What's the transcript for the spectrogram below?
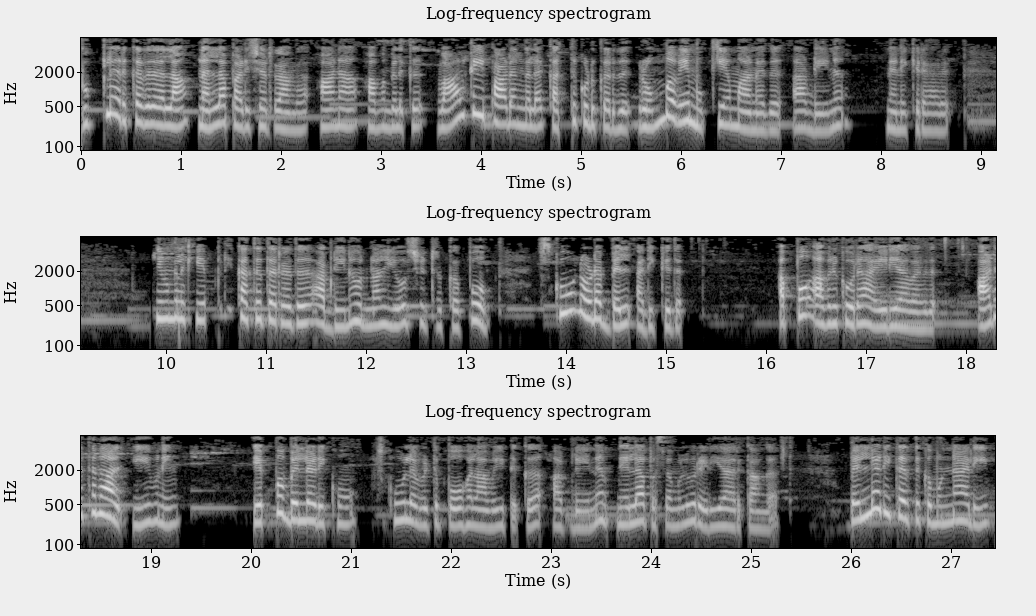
புக்கில் இருக்கிறதெல்லாம் நல்லா படிச்சிடுறாங்க. ஆனால் அவங்களுக்கு வாழ்க்கை பாடங்களை கற்றுக் கொடுக்கறது ரொம்பவே முக்கியமானது அப்படின்னு நினைக்கிறாரு. இவங்களுக்கு எப்படி கற்றுத்தர்றது அப்படின்னு ஒரு நாள் யோசிச்சுட்டு இருக்கப்போ ஸ்கூலோட பெல் அடிக்குது. அப்போ அவருக்கு ஒரு ஐடியா வருது. அடுத்த நாள் ஈவினிங் எப்போ பெல் அடிக்கும்? ஸ்கூலை விட்டு போகலாம் வீட்டுக்கு அப்படின்னு எல்லா பசங்களும் ரெடியா இருக்காங்க. பெல் அடிக்கிறதுக்கு முன்னாடி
